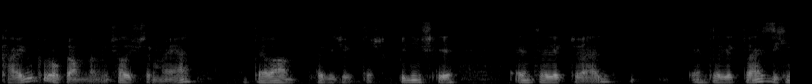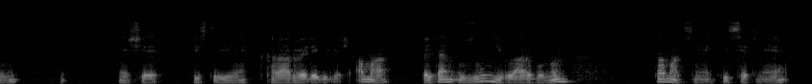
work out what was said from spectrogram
kaygı programlarını çalıştırmaya devam edecektir. Bilinçli, entelektüel, entelektüel zihin neşe istediğine karar verebilir. Ama beden uzun yıllar bunun tam aksine hissetmeye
